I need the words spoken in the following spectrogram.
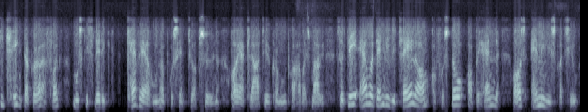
de ting, der gør, at folk måske slet ikke kan være 100% jobsøgende og er klar til at komme ud på arbejdsmarkedet. Så det er, hvordan vi vil tale om at forstå og behandle, og også administrativt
